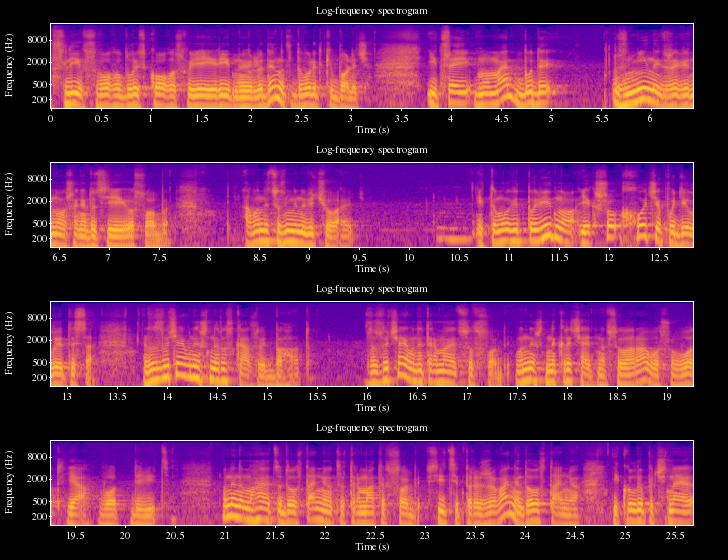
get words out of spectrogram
слів свого близького, своєї рідної людини, це доволі таки боляче. І цей момент буде змінить вже відношення до цієї особи. А вони цю зміну відчувають. І тому, відповідно, якщо хоче поділитися, зазвичай вони ж не розказують багато. Зазвичай вони тримаються в собі. Вони ж не кричать на всю ораву, що от я, от дивіться. Вони намагаються до останнього це тримати в собі. Всі ці переживання до останнього. І коли починає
